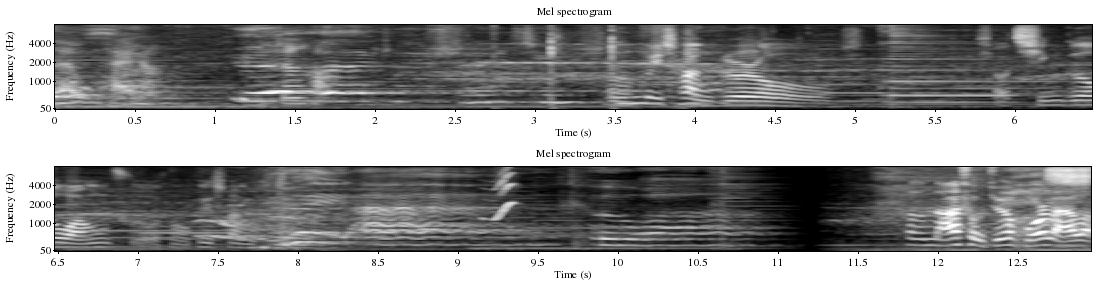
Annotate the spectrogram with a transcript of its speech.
在舞台上，真好。很会唱歌哦，小情歌王子，很会唱歌。对爱渴望。他的拿手绝活来了。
